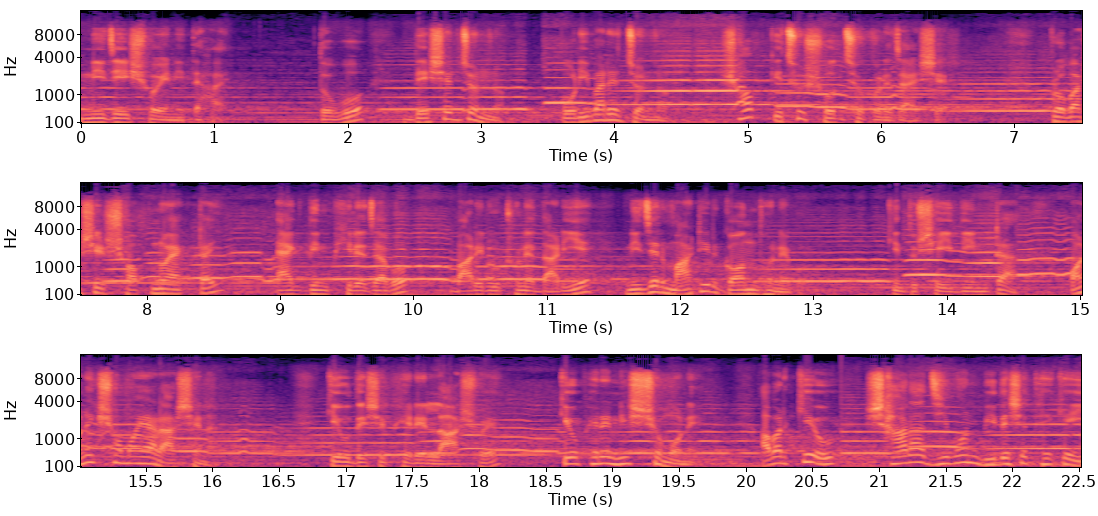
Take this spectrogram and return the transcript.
নিজেই সয়ে নিতে হয়। তবুও দেশের জন্য, পরিবারের জন্য সব কিছু সহ্য করে যায় সে। প্রবাসীর স্বপ্ন একটাই, একদিন ফিরে যাব, বাড়ির উঠোনে দাঁড়িয়ে নিজের মাটির গন্ধ নেব। কিন্তু সেই দিনটা অনেক সময় আর আসে না। কেউ দেশে ফেরে লাশ হয়ে, কেউ ফেরে নিঃস্ব মনে। আবার কেউ সারা জীবন বিদেশে থেকেই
